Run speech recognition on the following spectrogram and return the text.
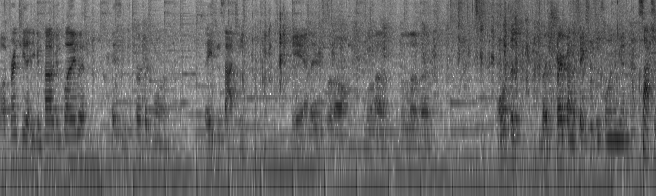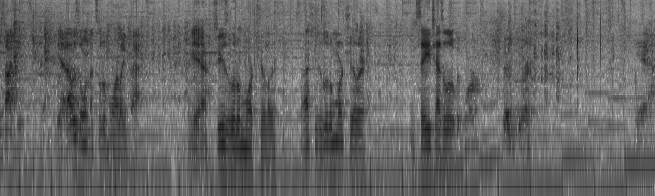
a, a Frenchie that you can hug and play with, this is the perfect one. Sage and Sachie. Yeah, they're just little, little, um, little love bugs. I want the, the stripe on the face was which one again? Sachie. Sachie. Yeah, that was the one that's a little more laid back. Yeah, she's a little more chiller. Sachie's a little more chiller. And Sage has a little bit more go to her. Yeah.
